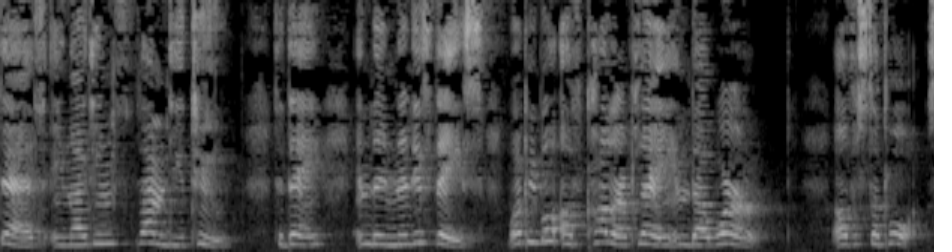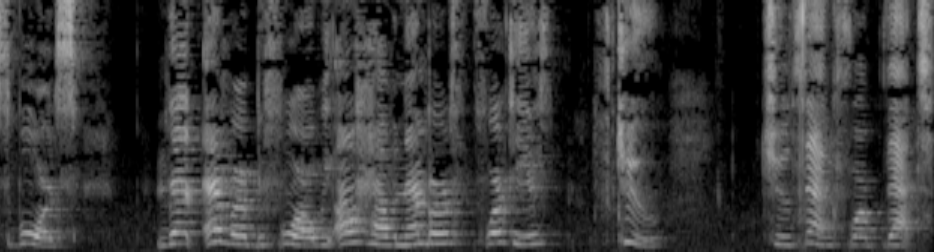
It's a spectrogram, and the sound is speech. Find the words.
death in 1972. Today, in the United States, more people of color play in the world of support, sports than ever before. We all have number 42 to thank for that.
